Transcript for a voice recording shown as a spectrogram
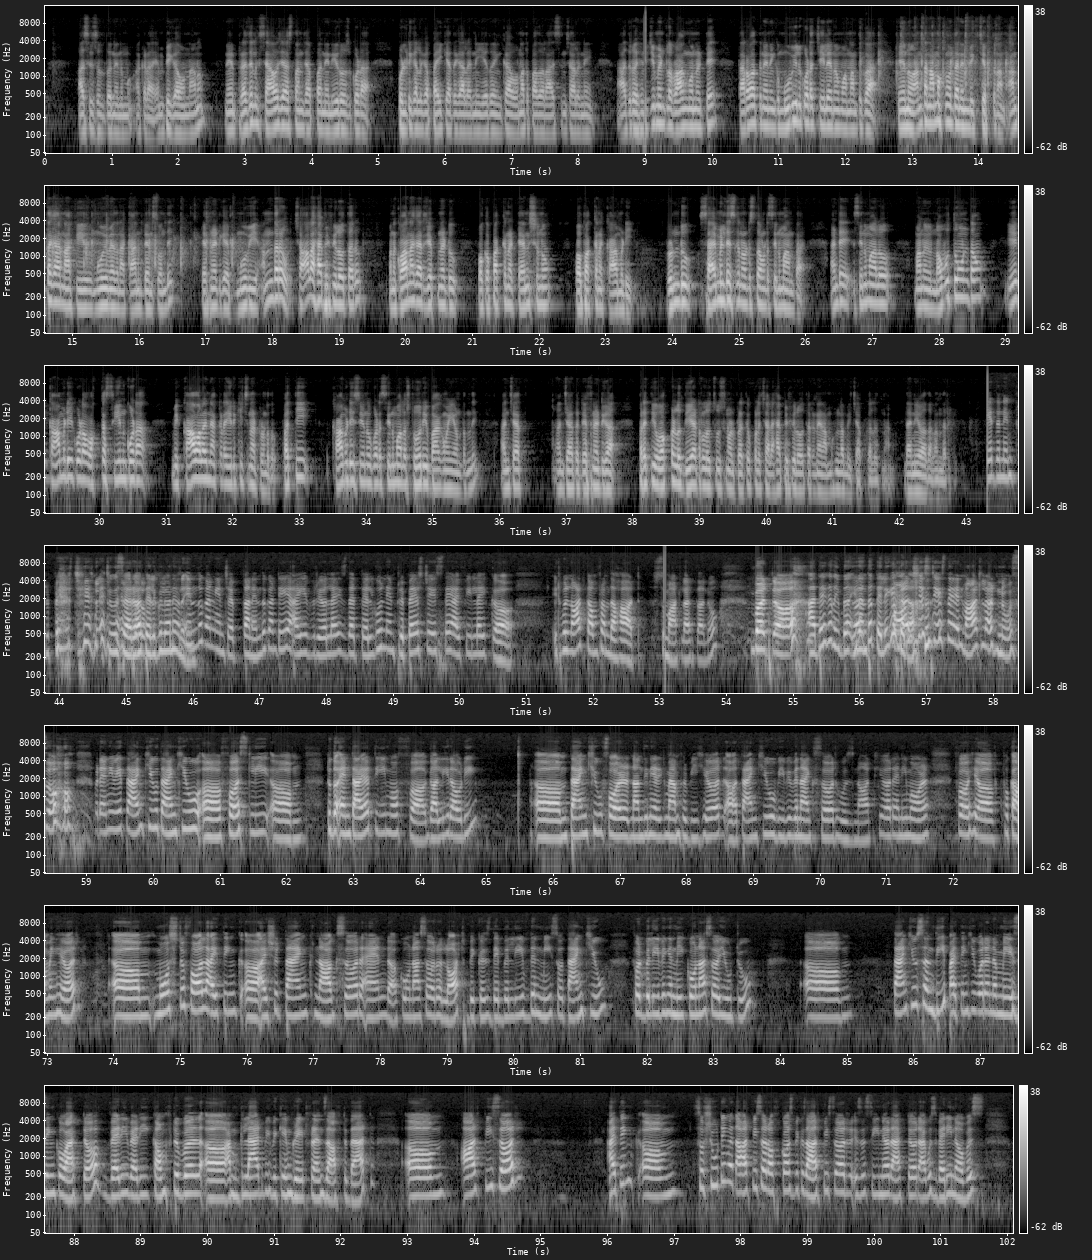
ఆశీస్సులతో నేను అక్కడ ఎంపీగా ఉన్నాను. నేను ప్రజలకు సేవ చేస్తాను చెప్ప నేను ఈరోజు కూడా పొలిటికల్గా పైకి ఎదగాలని ఏదో ఇంకా ఉన్నత పదవులు ఆశించాలని అదిరో ఎంజిమెంట్లో రాంగ్ ఉన్నట్టే తర్వాత నేను ఇంకా మూవీలు కూడా చేయలేను అన్నంతగా నేను అంత నమ్మకంతో నేను మీకు చెప్తున్నాను. అంతగా నాకు ఈ మూవీ మీద నాకు కాన్ఫిడెన్స్ ఉంది. డెఫినెట్గా మూవీ అందరూ చాలా హ్యాపీ ఫీల్ అవుతారు. మన కోన గారు చెప్పినట్టు ఒక పక్కన టెన్షను ఒక పక్కన కామెడీ. రెండు సైమిల్టేస్గా నడుస్తూ ఉంటుంది సినిమా అంతా. అంటే సినిమాలో మనం నవ్వుతూ ఉంటాం ఏ కామెడీ కూడా ఒక్క సీన్ కూడా మీకు కావాలని అక్కడ ఇరికించినట్టు ఉండదు ప్రతి కామెడీ సీన్ కూడా సినిమాలో స్టోరీ భాగమై ఉంటుంది. అంచేత అంచేత డెఫినెట్గా ప్రతి ఒక్కళ్ళు థియేటర్లో చూసిన వాళ్ళు ప్రతి ఒక్కళ్ళు చాలా హ్యాపీ ఫీల్ అవుతారని నేను నమ్మకంగా మీకు చెప్పగలుగుతున్నాను. ధన్యవాదాలు అందరికీ లేదు నేను ప్రిపేర్ చేయలేదు. చూసారా? తెలుగులో. తెలుగులోనే ఎందుకని నేను చెప్తాను? ఎందుకంటే ఐ రియలైజ్ దట్ తెలుగు నేను ప్రిపేర్ చేస్తే I feel like it will not come from the heart. So మాట్లాడతాను. బట్ అదే కదా ఇబ్బ- ఇదంతా తెలుగే కదా కాన్షియస్ చేస్తే నేను మాట్లాడను so but anyway thank you thank you firstly to the entire team of Gully Rowdy Um, thank you for Nandini Eric ma'am for being here. Uh, thank you VV Vinayak sir who's not here anymore for here for coming here. Um, most of all, I think uh, I should thank Nag sir and uh, Kona sir a lot because they believed in me. So thank you for believing in me, Kona sir. You too. Um, thank you, Sandeep. I think you were an amazing co-actor. Very, very comfortable. Uh, I'm glad we became great friends after that. Um, RP sir. I think um, so. Shooting with RP sir, of course, because RP sir is a senior actor. I was very nervous.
